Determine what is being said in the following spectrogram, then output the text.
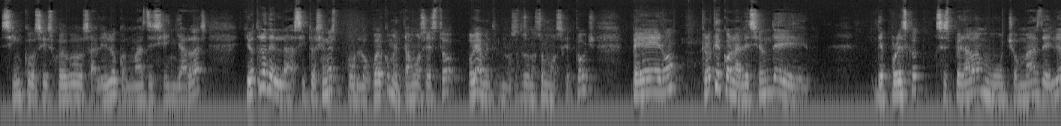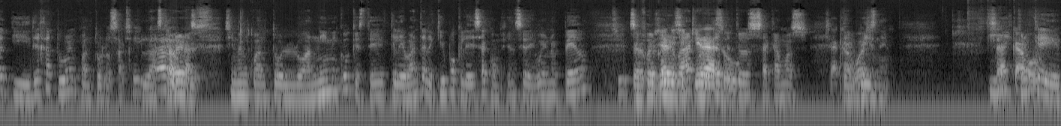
5 o 6 juegos al hilo con más de 100 yardas. Y otra de las situaciones por lo cual comentamos esto, obviamente nosotros no somos head coach, pero creo que con la lesión de, de Prescott se esperaba mucho más de Elliot y deja tú en cuanto a Sí, las claro, carreras, pues. sino en cuanto a lo anímico que esté, que levanta el equipo, que le dé esa confianza de, güey, no hay pedo. Sí, se fue pues el ya ni quarterback, siquiera ahorita su... entonces sacamos Se el acabó eso. business. Y Se acabó. creo que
